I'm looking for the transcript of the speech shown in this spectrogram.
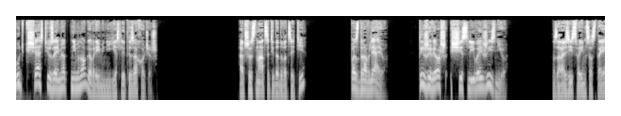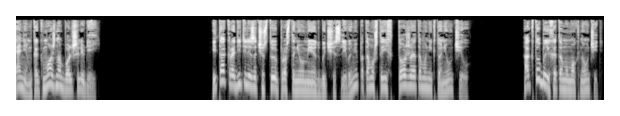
Путь к счастью займет немного времени, если ты захочешь. От 16 до 20? Поздравляю! Ты живешь счастливой жизнью. Зарази своим состоянием как можно больше людей. Итак, родители зачастую просто не умеют быть счастливыми, потому что их тоже этому никто не учил. А кто бы их этому мог научить?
